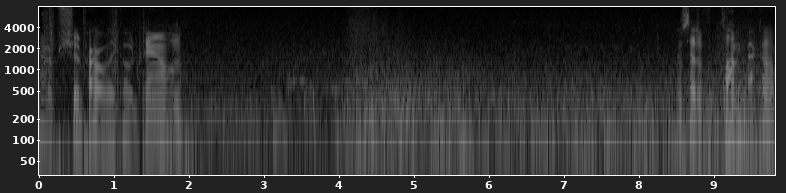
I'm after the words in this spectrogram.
I should probably go down. Instead of climbing back up.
